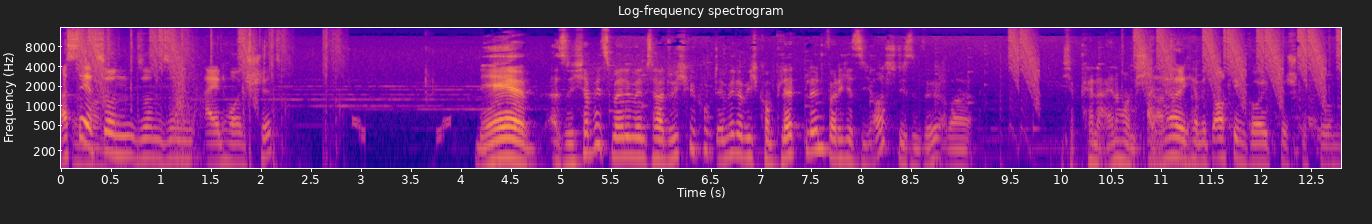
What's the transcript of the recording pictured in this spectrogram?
Hast du jetzt so ein, so ein, so ein Einhorn-Shit? Nee, also ich habe jetzt mein Inventar durchgeguckt. Entweder bin ich komplett blind, weil ich jetzt nicht ausschließen will, aber ich habe keine Einhornstatue. Also, ich habe jetzt auch den Goldfisch gefunden.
